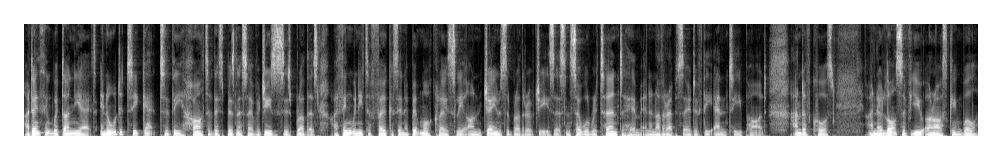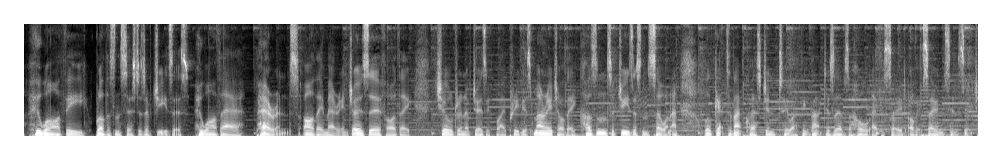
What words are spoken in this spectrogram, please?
I don't think we're done yet. In order to get to the heart of this business over Jesus' brothers, I think we need to focus in a bit more closely on James, the brother of Jesus. And so we'll return to him in another episode of the NT Pod. And of course, I know lots of you are asking, well, who are the brothers and sisters of Jesus? Who are their parents? Are they Mary and Joseph? Are they children of Joseph by previous marriage? Are they cousins of Jesus? And so on. And we'll get to that question too. I think that deserves a whole episode of its own since, it,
